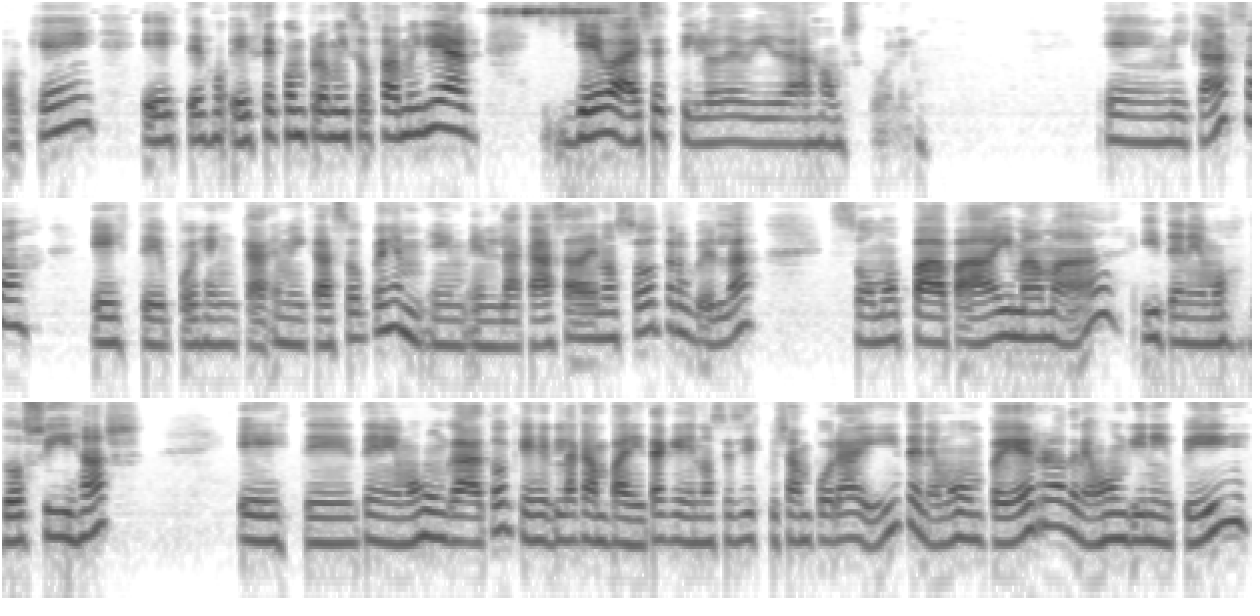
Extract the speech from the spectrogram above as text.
¿Ok? Este, ese compromiso familiar lleva a ese estilo de vida homeschooling. En mi caso, este, pues en, mi caso, pues en, en la casa de nosotros, ¿verdad? Somos papá y mamá y tenemos dos hijas Este, tenemos un gato, que es la campanita que no sé si escuchan por ahí. Tenemos un perro, tenemos un guinea pig.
